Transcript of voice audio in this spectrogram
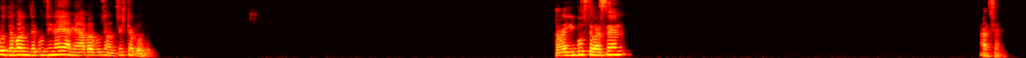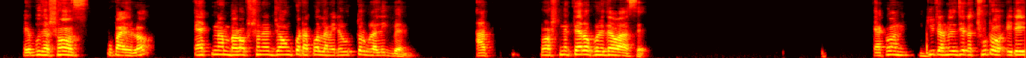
বুঝতে পারেন যে বুঝি নাই, আমি আবার বোঝানোর চেষ্টা করব। সবাই কি বুঝতে পারছেন? আচ্ছা এর বোঝার সহজ উপায় হলো এক নাম্বার অপশনের যে অঙ্কটা করলাম, এটার উত্তরগুলা লিখবেন। আর প্রশ্নে তেরো করে দেওয়া আছে। এখন দুইটার মধ্যে যেটা ছোট, এটাই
